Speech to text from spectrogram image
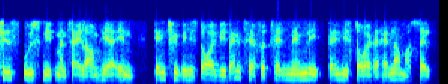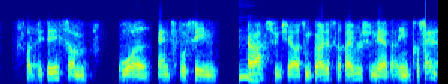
tidsudsnit, man taler om her, end den type historie, vi er vant til at fortælle, nemlig den historie, der handler om os selv. Og det er det, som ordet antropocen mm. gør, synes jeg, og som gør det så revolutionært og interessant,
